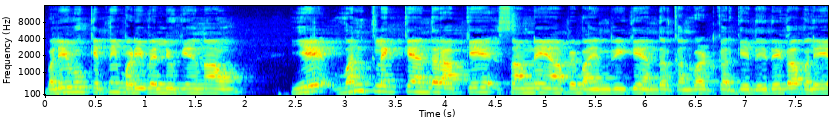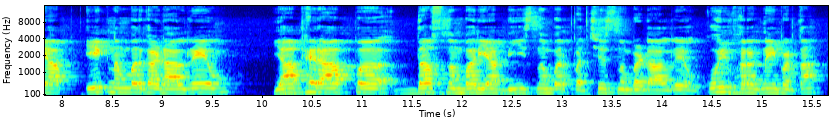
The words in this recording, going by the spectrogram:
भले वो कितनी बड़ी वैल्यू की ना हो, ये वन क्लिक के अंदर आपके सामने यहाँ पे बाइनरी के अंदर कन्वर्ट करके दे देगा। भले आप एक नंबर का डाल रहे हो या फिर आप 10 नंबर या 20 नंबर 25 नंबर डाल रहे हो, कोई फ़र्क नहीं पड़ता।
